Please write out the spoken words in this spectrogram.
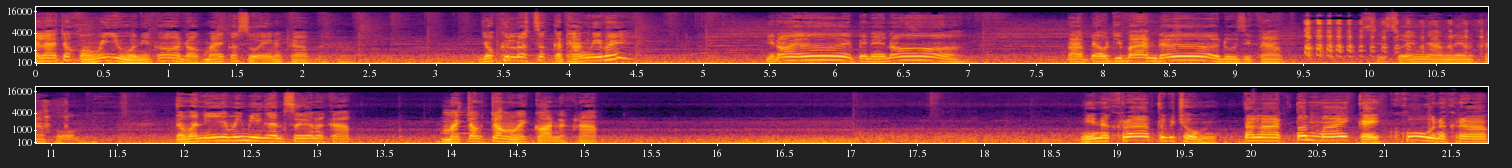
วลาเจ้าของไม่อยู่นี่ก็ดอกไม้ก็สวยนะครับ ยกขึ้นรถสักกระถางดีไหมพี่น้อยเอ้ยไปไหนนาะตามไปเอาที่บ้านเด้อดูสิครับ สวยงามเลยนะครับ ผม แต่วันนี้ยังไม่มีเงินซื้อนะครับ มาจ้องๆไว้ก่อนนะครับ นี่นะครับท่านผู้ชม ตลาดต้นไม้ไก่คู่นะครับ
